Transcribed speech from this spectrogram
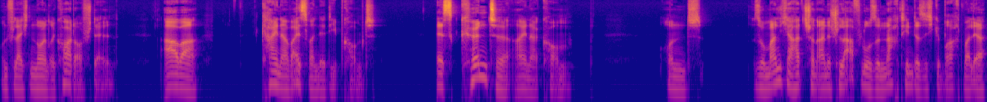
und vielleicht einen neuen Rekord aufstellen. Aber keiner weiß, wann der Dieb kommt. Es könnte einer kommen. Und so mancher hat schon eine schlaflose Nacht hinter sich gebracht, weil er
